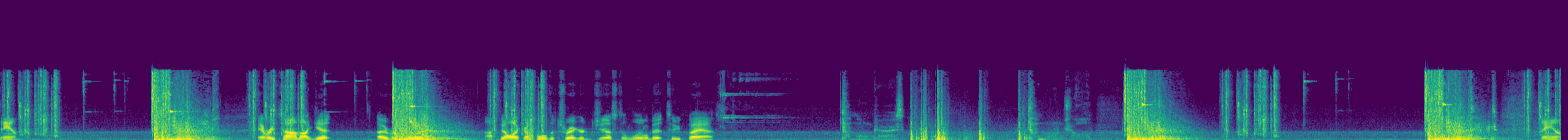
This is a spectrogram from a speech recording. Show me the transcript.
Damn. Every time I get over to it, I feel like I pull the trigger just a little bit too fast. Come on, guys. Come on, Joel. Damn it. Damn.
